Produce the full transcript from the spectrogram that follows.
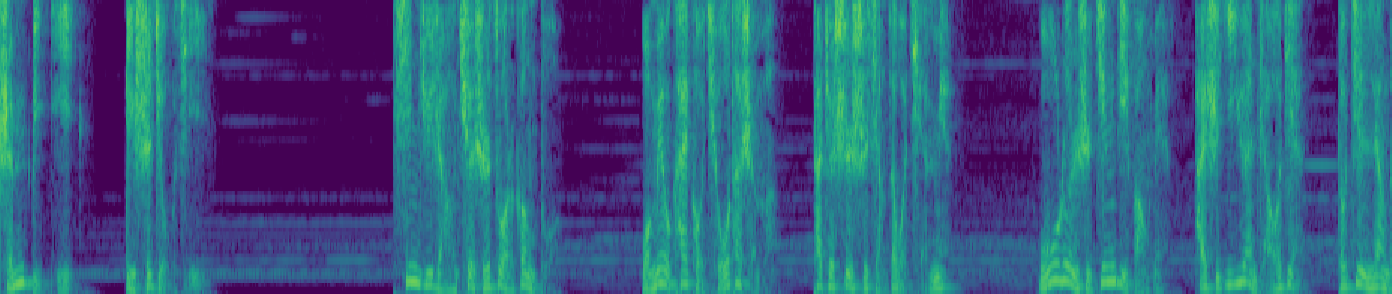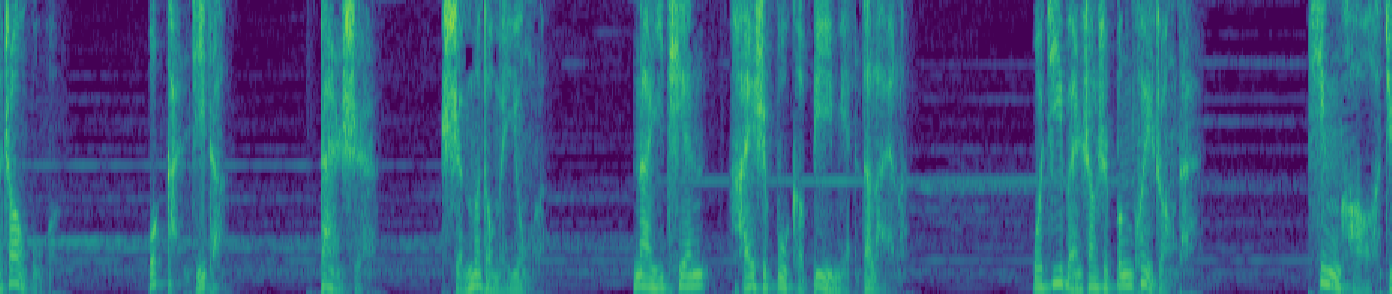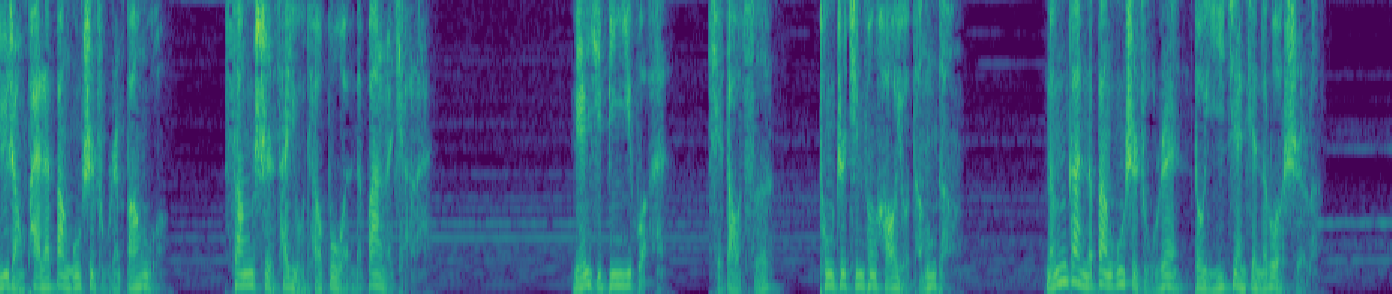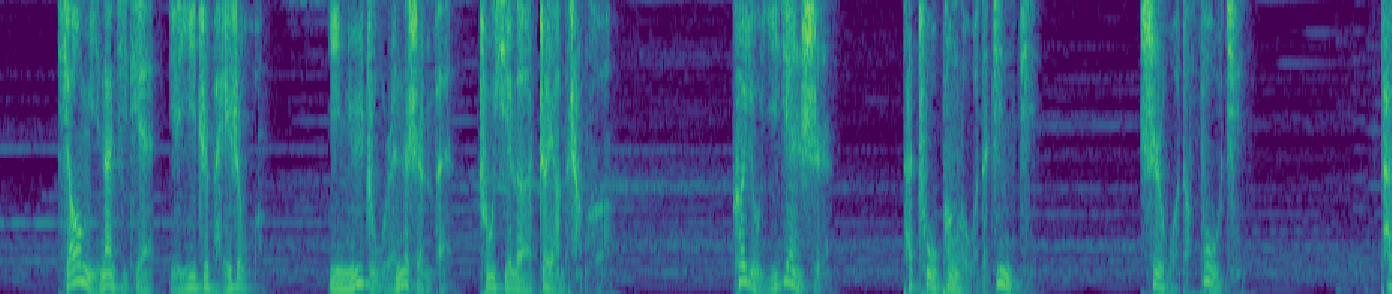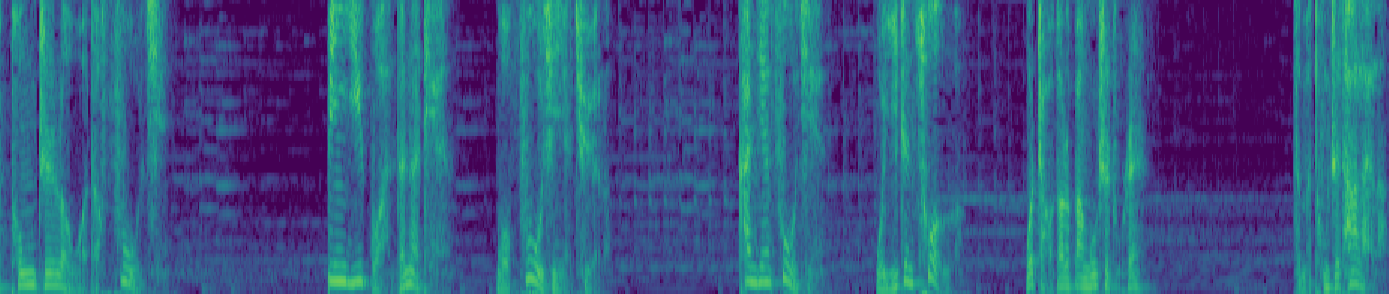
神笔第十九集。新局长确实做了更多，我没有开口求他什么，他却事事想在我前面，无论是经济方面还是医院条件，都尽量的照顾我。我感激他，但是什么都没用了。那一天还是不可避免的来了，我基本上是崩溃状态。幸好局长派来办公室主任帮我，丧事才有条不紊的办了下来。联系殡仪馆，写悼词，通知亲朋好友等等，能干的办公室主任都一件件的落实了。小米那几天也一直陪着我，以女主人的身份出席了这样的场合。可有一件事，他触碰了我的禁忌，是我的父亲。他通知了我的父亲。殡仪馆的那天，我父亲也去了。看见父亲，我一阵错愕。我找到了。办公室主任。怎么通知他来了？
